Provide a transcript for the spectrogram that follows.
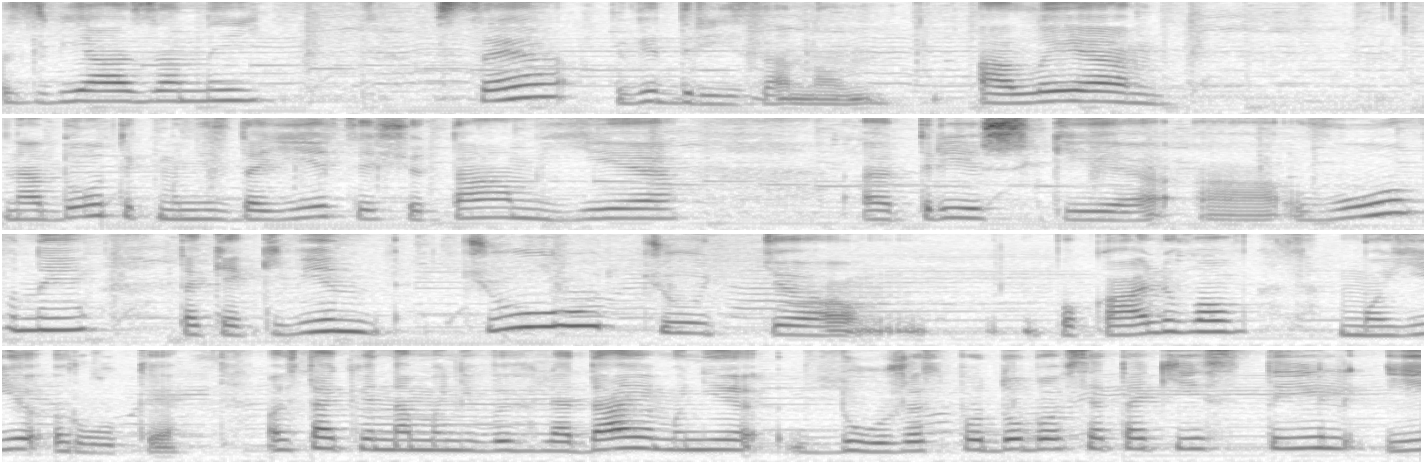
зв'язаний. Все відрізано. Але на дотик мені здається, що там є трішки вовни, так як він чуть-чуть покалював мої руки. Ось так він на мені виглядає. Мені дуже сподобався такий стиль, і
